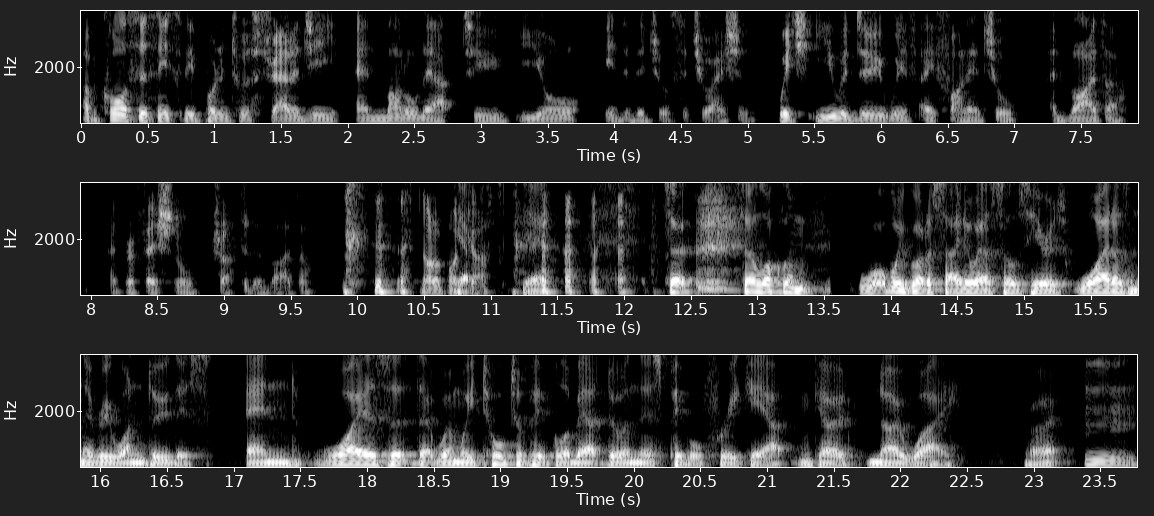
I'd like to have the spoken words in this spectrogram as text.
of course, this needs to be put into a strategy and modeled out to your individual situation, which you would do with a financial advisor, a professional trusted advisor, not a podcast. Yep. Yeah. so, so Lachlan, what we've got to say to ourselves here is why doesn't everyone do this? And why is it that when we talk to people about doing this, people freak out and go, "No way," right? Mm.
